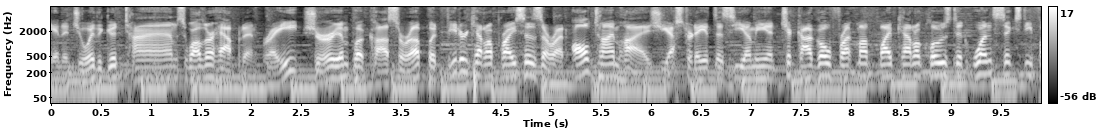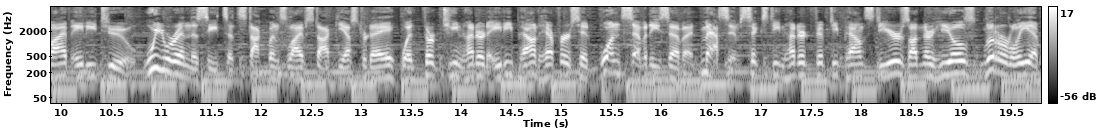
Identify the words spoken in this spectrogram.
and enjoy the good times while they're happening, right? Sure, input costs are up, but feeder cattle prices are at all time highs. Yesterday at the CME in Chicago, front month live cattle closed at 165.82. We were in the seats at Stockman's Livestock yesterday when 1,380 pound heifers hit 177. Massive 1,650 pound steers on their heels, literally at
